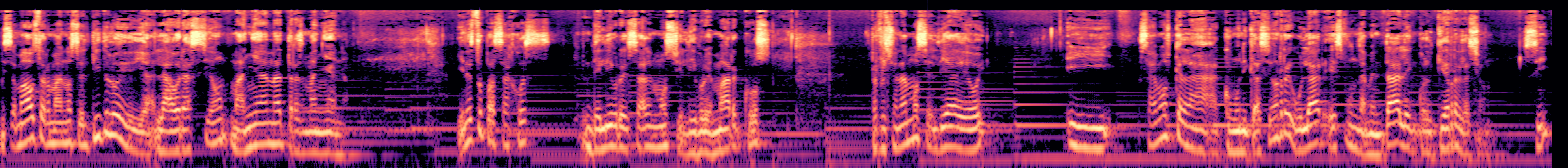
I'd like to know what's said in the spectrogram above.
Mis amados hermanos, el título de día, la oración mañana tras mañana. Y en estos pasajes del libro de Salmos y el libro de Marcos. Reflexionamos el día de hoy y sabemos que la comunicación regular es fundamental en cualquier relación, ¿sí?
